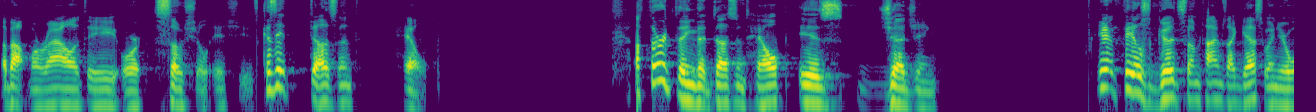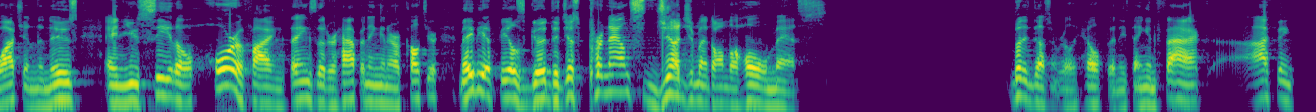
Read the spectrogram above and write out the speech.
about morality or social issues because it doesn't help. A third thing that doesn't help is judging. You know, it feels good sometimes, I guess, when you're watching the news and you see the horrifying things that are happening in our culture. Maybe it feels good to just pronounce judgment on the whole mess. But it doesn't really help anything. In fact, I think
